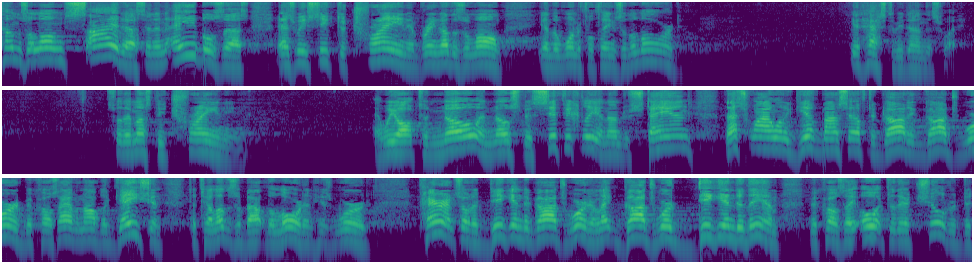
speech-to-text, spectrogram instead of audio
comes alongside us and enables us as we seek to train and bring others along in the wonderful things of the Lord. It has to be done this way. So there must be training and we ought to know and know specifically and understand. That's why I want to give myself to God and God's Word because I have an obligation to tell others about the Lord and His Word. Parents ought to dig into God's Word and let God's Word dig into them because they owe it to their children to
